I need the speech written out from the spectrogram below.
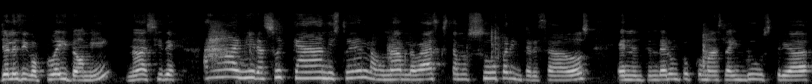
Yo les digo play dummy, ¿no? Así de, ay, mira, soy Candy, estoy en la UNAM, la verdad es que estamos súper interesados en entender un poco más la industria,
